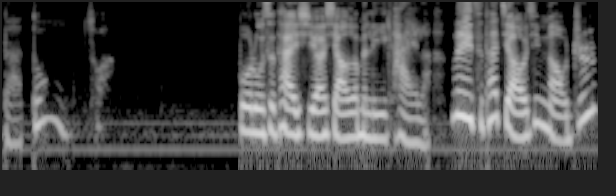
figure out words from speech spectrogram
的动作。布鲁斯太需要小鹅们离开了，为此他绞尽脑汁。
